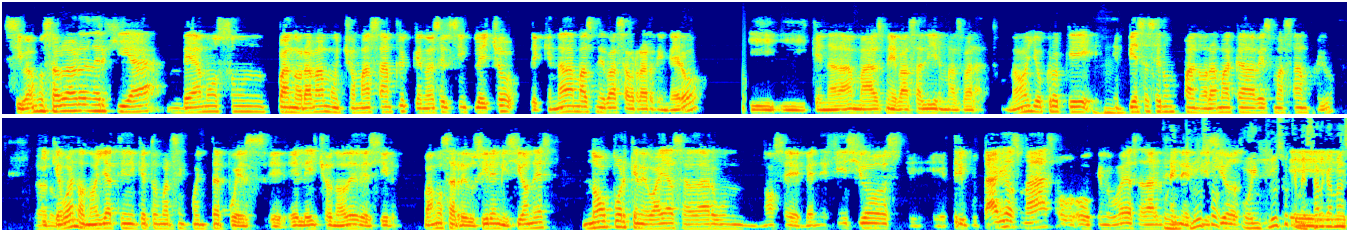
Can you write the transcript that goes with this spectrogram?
si vamos a hablar de energía, veamos un panorama mucho más amplio que no es el simple hecho de que nada más me vas a ahorrar dinero y, que nada más me va a salir más barato, ¿no? Yo creo que empieza a ser un panorama cada vez más amplio y que bueno, ¿no? Ya tiene que tomarse en cuenta pues eh, el hecho, ¿no? De decir, vamos a reducir emisiones, no porque me vayas a dar un, no sé, beneficios eh, eh, tributarios más o, que me vayas a dar beneficios. o incluso que me salga más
